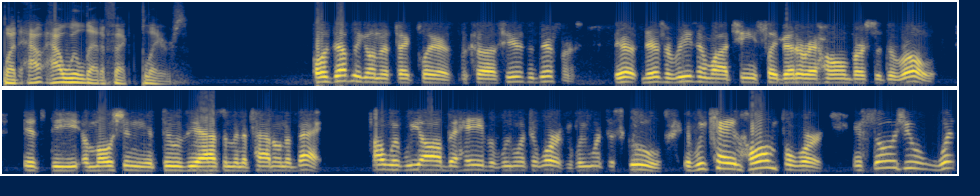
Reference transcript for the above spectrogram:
but how how will that affect players? Oh, it's definitely going to affect players because here's the difference. There, there's a reason why teams play better at home versus the road. It's the emotion, the enthusiasm, and the pat on the back. How would we all behave if we went to work, if we went to school, if we came home for work? As soon as you went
